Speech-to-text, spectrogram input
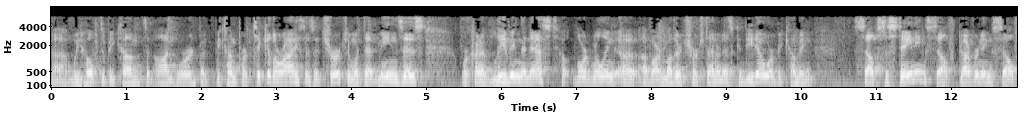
Uh, we hope to become, it's an odd word, but become particularized as a church. And what that means is we're kind of leaving the nest, Lord willing, uh, of our mother church down in Escondido. We're becoming self sustaining, self governing, self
